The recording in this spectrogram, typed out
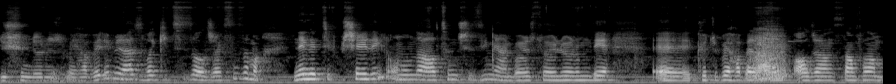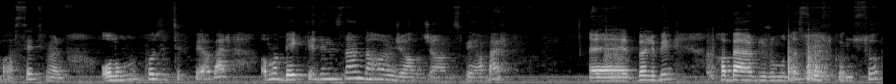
düşündüğünüz bir haberi biraz vakitsiz alacaksınız ama negatif bir şey değil. Onun da altını çizeyim yani böyle söylüyorum diye e, kötü bir haber al- alacağınızdan falan bahsetmiyorum. Olumlu pozitif bir haber ama beklediğinizden daha önce alacağınız bir haber. E, böyle bir haber durumu da söz konusu.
